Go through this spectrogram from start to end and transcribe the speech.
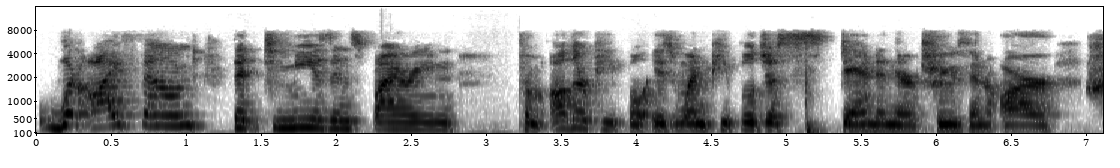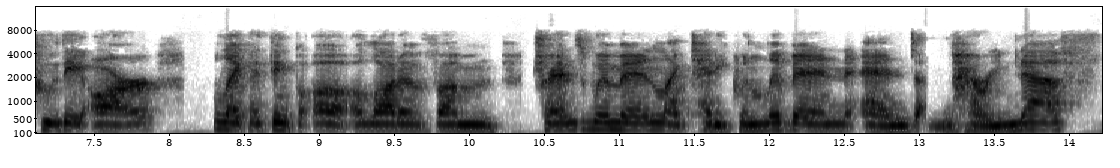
what I found that to me is inspiring from other people is when people just stand in their truth and are who they are like I think uh, a lot of um, trans women, like Teddy Quinn Quinlivan and Hari Nef,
